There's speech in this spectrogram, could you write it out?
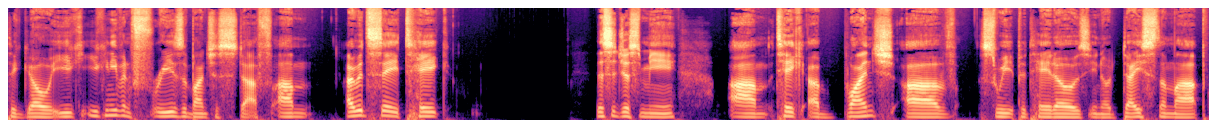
to go. You, you can even freeze a bunch of stuff. Um, I would say take, this is just me, um, take a bunch of sweet potatoes, you know, dice them up.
